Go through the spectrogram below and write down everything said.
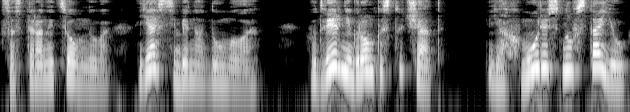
со стороны темного я себе надумала. В дверь негромко стучат. Я хмурюсь, но встаю,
